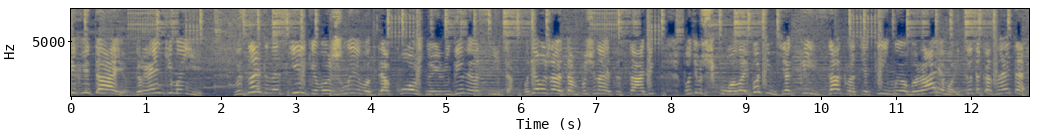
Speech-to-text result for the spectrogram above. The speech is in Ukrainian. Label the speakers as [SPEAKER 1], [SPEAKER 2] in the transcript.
[SPEAKER 1] Всіх вітаю, дорогенькі мої. Ви знаєте, наскільки важливо для кожної людини освіта? От я вважаю, там починається садик, потім школа, і потім який заклад, який ми обираємо, і це така, знаєте,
